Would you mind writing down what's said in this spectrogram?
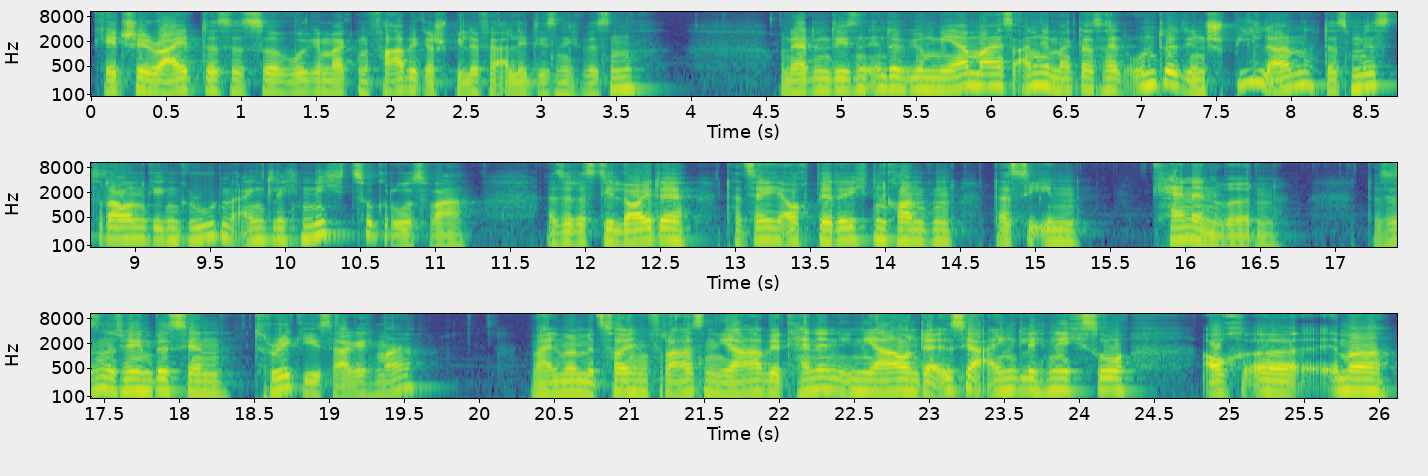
KJ Wright, das ist äh, wohlgemerkt ein farbiger Spieler für alle, die es nicht wissen. Und er hat in diesem Interview mehrmals angemerkt, dass halt unter den Spielern das Misstrauen gegen Gruden eigentlich nicht so groß war. Also, dass die Leute tatsächlich auch berichten konnten, dass sie ihn kennen würden. Das ist natürlich ein bisschen tricky, sage ich mal, weil man mit solchen Phrasen, ja, wir kennen ihn ja und er ist ja eigentlich nicht so, auch äh, immer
